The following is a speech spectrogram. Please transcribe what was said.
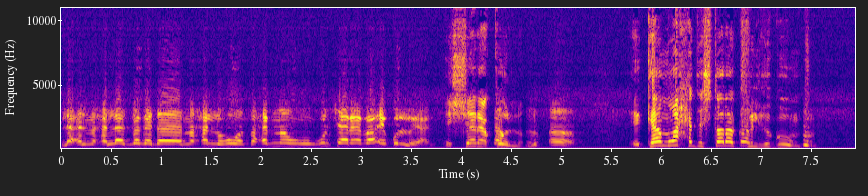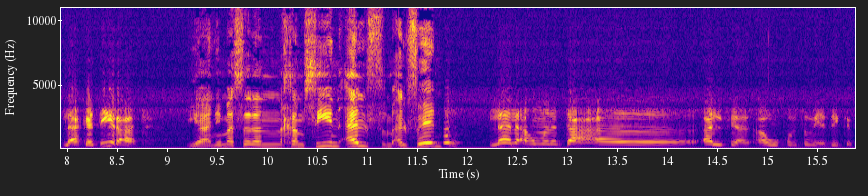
لا المحلات بقى ده محله هو صاحبنا وقول شارع راعي كله يعني. الشارع كله. آه. كم واحد اشترك في الهجوم؟ لا كتير عاد. يعني مثلا خمسين ألف ألفين؟ لا لا هم بتاع آه، ألف يعني أو 500 زي كده.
